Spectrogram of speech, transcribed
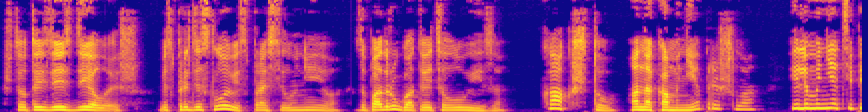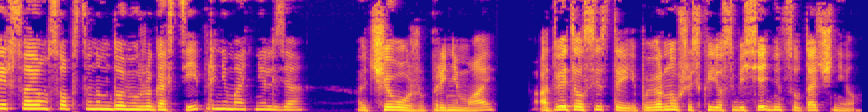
«Что ты здесь делаешь?» Без предисловий спросил у нее. За подругу ответила Луиза. «Как что? Она ко мне пришла? Или мне теперь в своем собственном доме уже гостей принимать нельзя?» «Отчего же, принимай», — ответил сестре и, повернувшись к ее собеседнице, уточнил.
